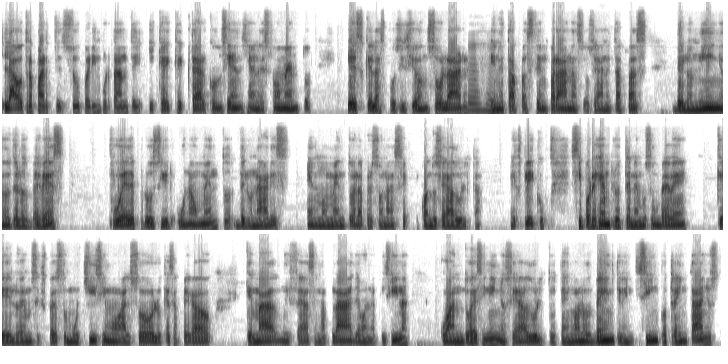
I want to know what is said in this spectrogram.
La otra parte súper importante y que hay que crear conciencia en este momento es que la exposición solar en etapas tempranas, o sea, en etapas de los niños, de los bebés, puede producir un aumento de lunares en el momento de la persona cuando sea adulta. Me explico. Si, por ejemplo, tenemos un bebé que lo hemos expuesto muchísimo al sol o que se ha pegado quemadas muy feas en la playa o en la piscina, cuando ese niño sea adulto, tenga unos 20, 25, 30 años,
